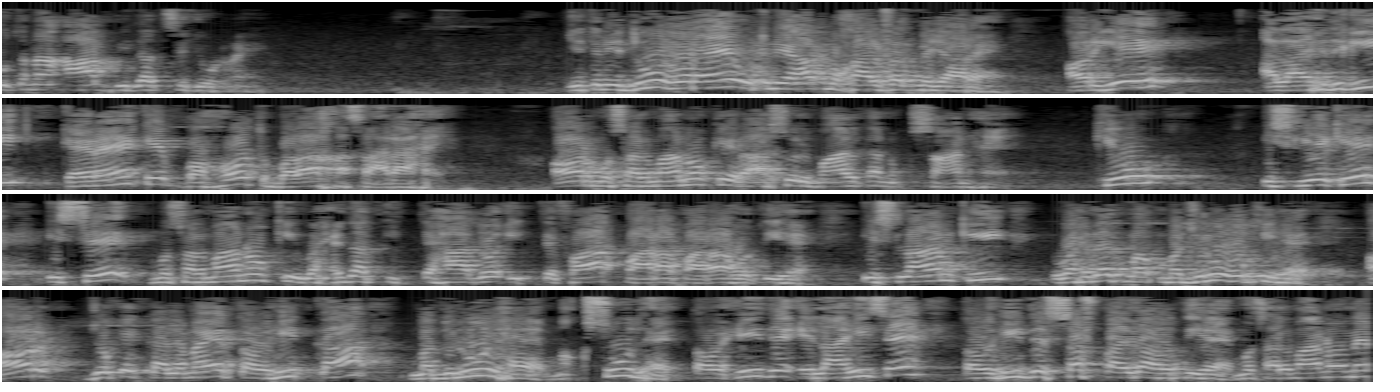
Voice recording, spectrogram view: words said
اتنا آپ بدت سے جڑ رہے ہیں۔ جتنی دور ہو رہے ہیں، اتنی آپ مخالفت میں جا رہے ہیں۔ اور یہ علیحدگی کہہ رہے ہیں کہ بہت بڑا خسارہ ہے، اور مسلمانوں کے راس المال کا نقصان ہے۔ کیوں؟ اس لیے کہ اس سے مسلمانوں کی وحدت اتحاد و اتفاق پارا پارا ہوتی ہے۔ اسلام کی وحدت مجرو ہوتی ہے۔ اور جو کہ کلمہ توحید کا مدلول ہے، مقصود ہے۔ توحید الہی سے توحید صف پیدا ہوتی ہے۔ مسلمانوں میں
